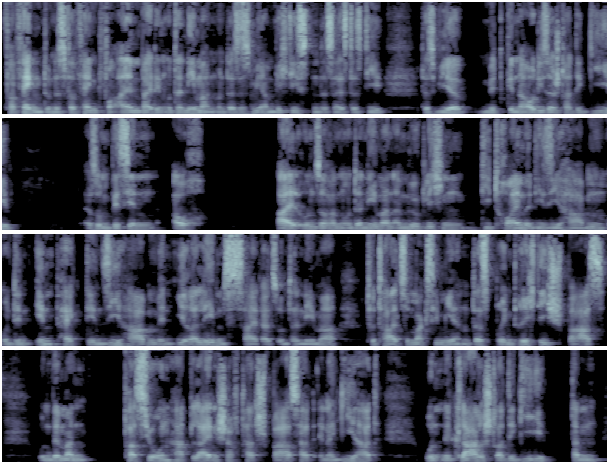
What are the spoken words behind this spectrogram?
verfängt und es verfängt vor allem bei den Unternehmern und das ist mir am wichtigsten. Das heißt, dass die, dass wir mit genau dieser Strategie so ein bisschen auch all unseren Unternehmern ermöglichen, die Träume, die sie haben und den Impact, den sie haben in ihrer Lebenszeit als Unternehmer, total zu maximieren. Und das bringt richtig Spaß. Und wenn man Passion hat, Leidenschaft hat, Spaß hat, Energie hat und eine klare Strategie, dann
